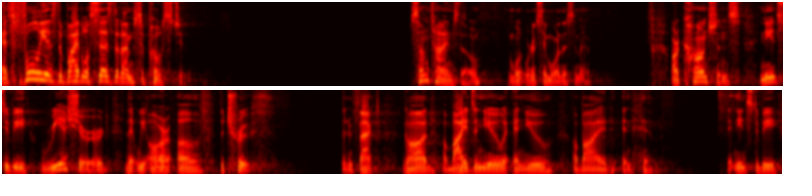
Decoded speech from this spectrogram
as fully as the Bible says that I'm supposed to. Sometimes, though, and we're going to say more on this in a minute. Our conscience needs to be reassured that we are of the truth. That in fact, God abides in you and you abide in him. It needs to be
